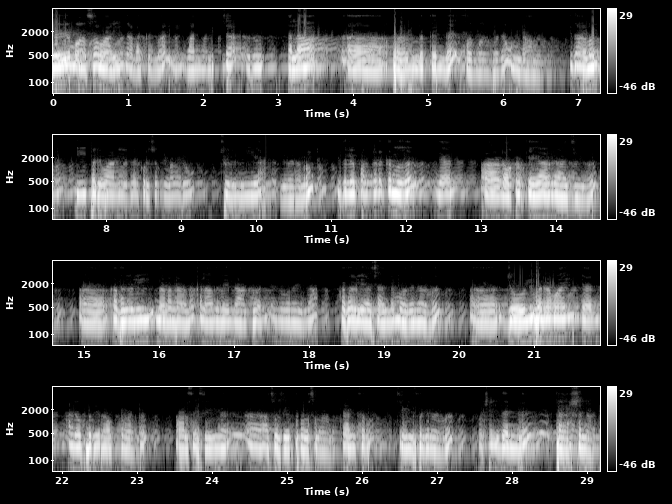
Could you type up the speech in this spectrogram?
ഏഴ് മാസമായി നടക്കുന്ന ഈ വൻപിച്ച ഒരു കലാ പ്രകടനത്തിന്റെ സമാപനം ഉണ്ടാകുന്നത് ഇതാണ് ഈ പരിപാടിയെ കുറിച്ചിട്ടുള്ള ഒരു ചുരുങ്ങിയ വിവരണം. ഇതിൽ പങ്കെടുക്കുന്നത് ഞാൻ doctor K R Rajeev. Kathakali നടനാണ് കലാനിലയൻ രാഘവൻ എന്ന് പറയുന്ന കഥകളി ആശാന്റെ മകനാണ്. ജോലിപരമായി ഞാൻ അലോപ്പതി ഡോക്ടറാണ്. ആർ സി സിയിലെ അസോസിയേറ്റ് പ്രൊഫസറാണ്. ക്യാൻസർ ചികിത്സകനാണ്. പക്ഷെ ഇതെന്റെ പാഷനാണ്.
